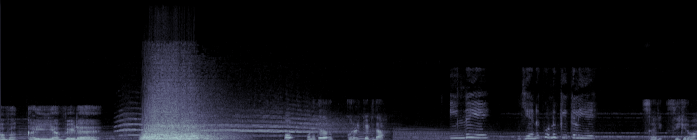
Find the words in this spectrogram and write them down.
அவ கைய விடு. உனக்கு ஏதாவது குரல் கேட்டுதா? இல்லையே எனக்கு ஒண்ணும் கேட்கலையே. சரி சீக்கிரம் வா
